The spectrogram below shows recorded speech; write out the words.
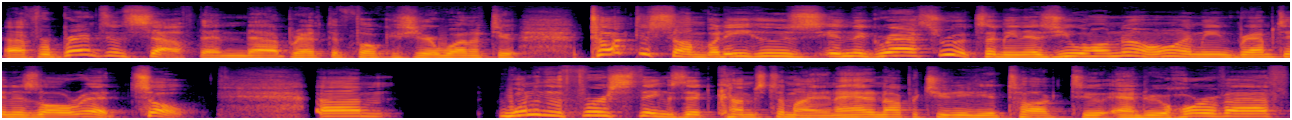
uh, for Brampton South, and uh, Brampton Focus here wanted to talk to somebody who's in the grassroots. I mean, as you all know, I mean, Brampton is all red. So. Um, one of the first things that comes to mind, and I had an opportunity to talk to Andrea Horwath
